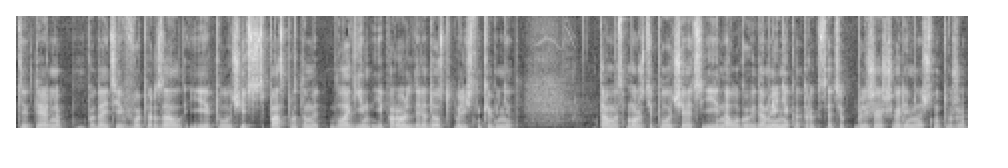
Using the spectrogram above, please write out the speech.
территориально подойти в оперзал и получить с паспортом логин и пароль для доступа в личный кабинет. Там вы сможете получать и налоговые уведомления, которые, кстати, в ближайшее время начнут уже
